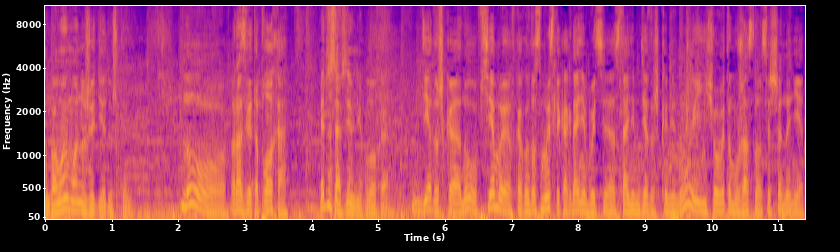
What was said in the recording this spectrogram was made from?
Ну, по-моему, он уже дедушка. Ну, разве это плохо? Это совсем неплохо. Дедушка, ну, все мы в каком-то смысле когда-нибудь э, станем дедушками, ну, и ничего в этом ужасного совершенно нет.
